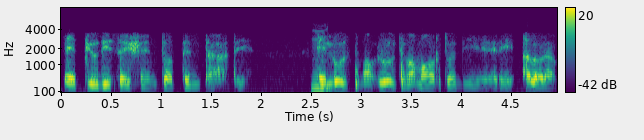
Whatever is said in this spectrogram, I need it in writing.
e più di 600 attentati. E Mm. l'ultimo, l'ultimo morto è di ieri. Allora,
